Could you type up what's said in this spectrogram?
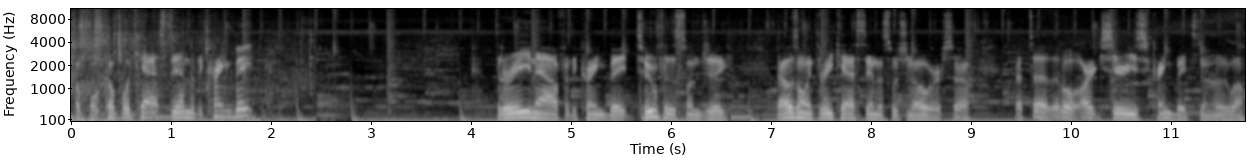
Couple, couple of casts into the crankbait. Three now for the crankbait, two for the swim jig. That was only three casts in to switching over, so that's a little Arc Series crankbait's doing really well.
